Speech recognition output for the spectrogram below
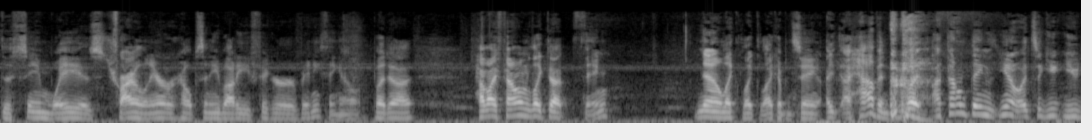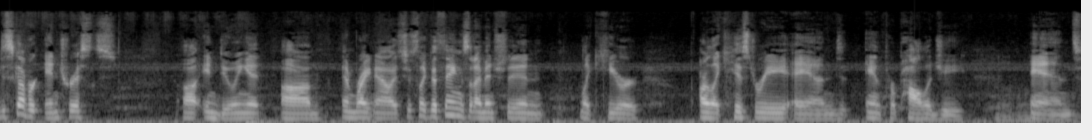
the same way as trial and error helps anybody figure anything out. But uh, have I found like that thing? No, like like like I've been saying, I, I haven't. but I found things. You know, it's like you, you discover interests uh, in doing it. Um, and right now, it's just like the things that I'm interested in, like here, are like history and anthropology, and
